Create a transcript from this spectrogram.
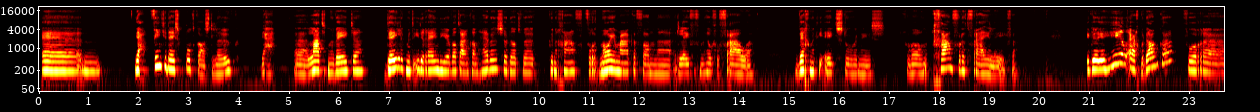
En ja, vind je deze podcast leuk? Ja, uh, laat het me weten. Deel het met iedereen die er wat aan kan hebben, zodat we kunnen gaan voor het mooier maken van uh, het leven van heel veel vrouwen. Weg met die eetstoornis. Gewoon gaan voor het vrije leven. Ik wil je heel erg bedanken voor, uh,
